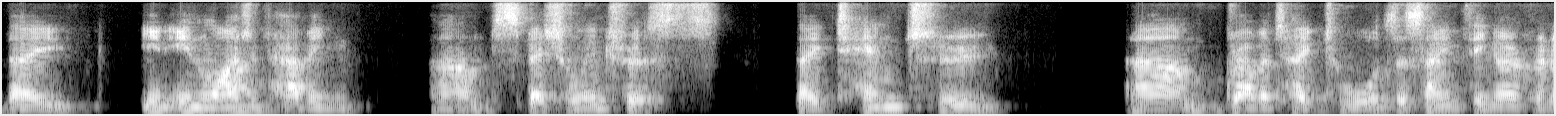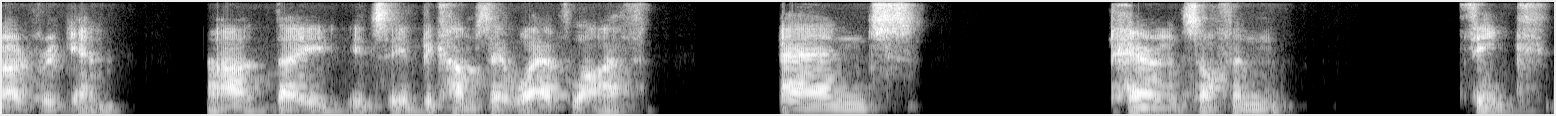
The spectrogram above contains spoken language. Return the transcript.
they, in, in light of having um, special interests, they tend to um, gravitate towards the same thing over and over again. Uh, they it becomes their way of life, and parents often think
